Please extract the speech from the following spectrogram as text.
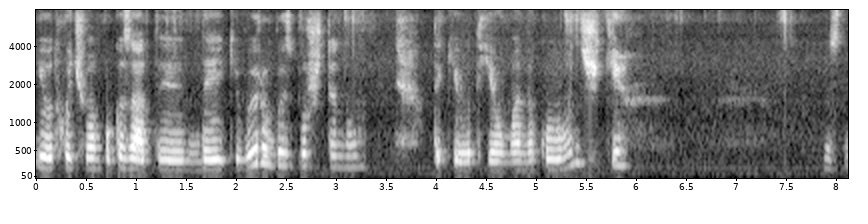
І от хочу вам показати деякі вироби з бурштину. Такі от є у мене кулончики з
